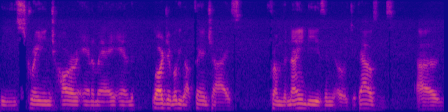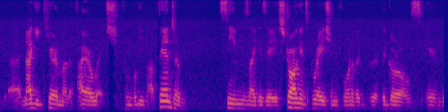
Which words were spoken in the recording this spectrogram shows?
the strange horror anime and larger Boogiepop franchise from the 90s and early 2000s. Uh, uh, Nagi Kirima, the Fire Witch from Boogiepop Phantom, seems like is a strong inspiration for one of the, the, the girls in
